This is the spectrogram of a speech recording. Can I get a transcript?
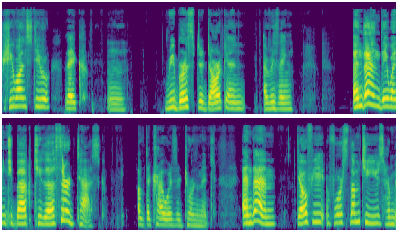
she wants to like mm, rebirth the dark and everything. And then they went back to the third task of the Triwizard Tournament. And then Delphi forced them to use her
